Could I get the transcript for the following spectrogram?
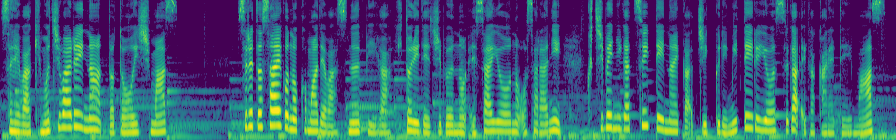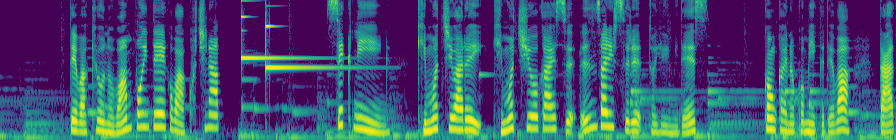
それは気持ち悪いなと同意します。すると最後のコマではスヌーピーが一人で自分の餌用のお皿に口紅がついていないかじっくり見ている様子が描かれています。では今日のワンポイント英語はこちら Sickening 気持ち悪い気持ちを害すうんざりするという意味です。今回のコミックでは That's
